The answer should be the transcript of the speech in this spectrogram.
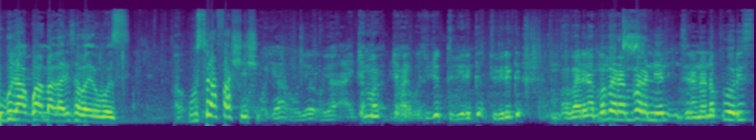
ubu naguhamagariza abayobozi ubu se urafashije oya oya oya ay, by'ama- by'abayobozi byo tubireke tubireke mbabarira mbabarira mbabarira nzirana na polisi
